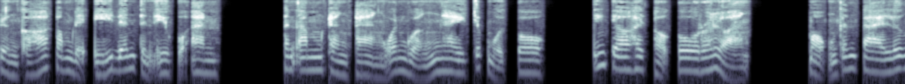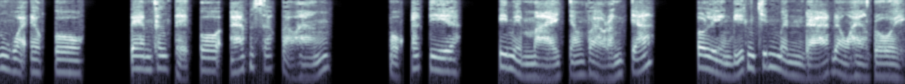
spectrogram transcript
đừng có không để ý đến tình yêu của anh. Thanh âm khàn khàn quanh quẩn ngay chóp mũi cô, khiến cho hơi thở cô rối loạn. Một cánh tay lướt qua eo cô, đem thân thể cô áp sát vào hắn. Một khắc kia, khi mềm mại chạm vào rắn chát, cô liền biết chính mình đã đầu hàng rồi.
